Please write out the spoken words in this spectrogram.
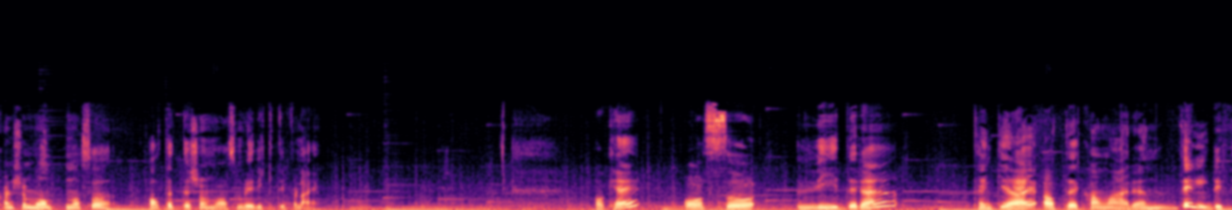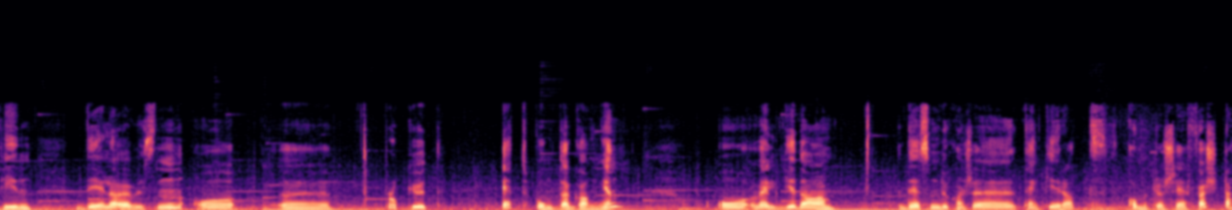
kanskje måneden også. Alt ettersom hva som blir riktig for deg. OK. Og så videre tenker jeg at det kan være en veldig fin del av øvelsen å øh, plukke ut ett punkt av gangen. Og velge da det som du kanskje tenker at kommer til å skje først. da.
